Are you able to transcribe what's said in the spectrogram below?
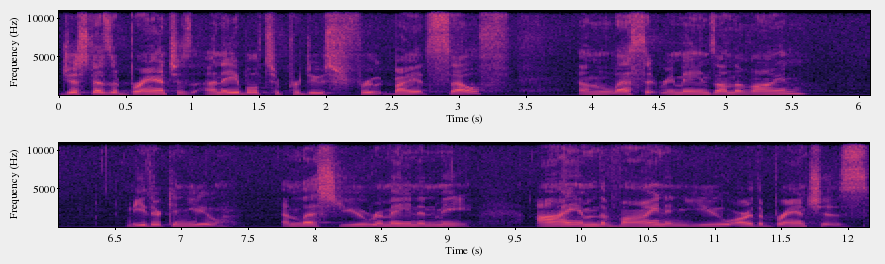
Just as a branch is unable to produce fruit by itself unless it remains on the vine, neither can you unless you remain in me. I am the vine and you are the branches.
